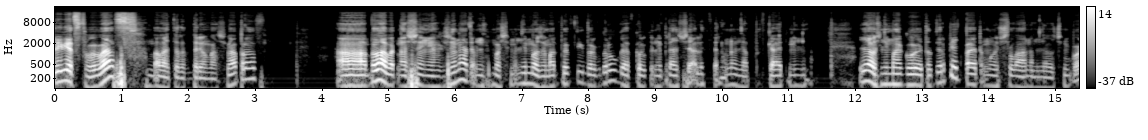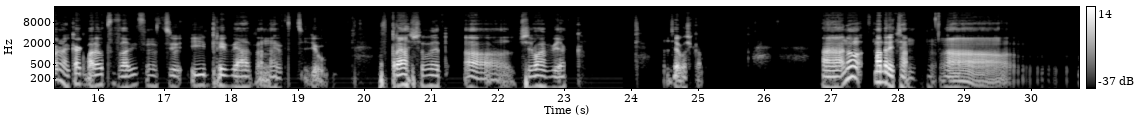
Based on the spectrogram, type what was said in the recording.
Приветствую вас. Давайте разберем ваш вопрос. А, была в отношениях с женатым, не можем, не можем отпустить друг друга, сколько не прощались, все равно не отпускает меня. Я уже не могу это терпеть, поэтому ушла, она мне очень больно. Как бороться с зависимостью и привязанностью? Спрашивает э, человек, девушка. А, ну, смотрите, а,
